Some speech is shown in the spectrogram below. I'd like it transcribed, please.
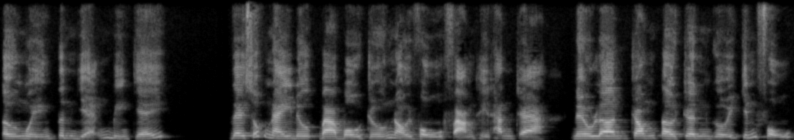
tự nguyện tinh giản biên chế. Đề xuất này được bà Bộ trưởng Nội vụ Phạm Thị Thanh Trà nêu lên trong tờ trình gửi chính phủ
